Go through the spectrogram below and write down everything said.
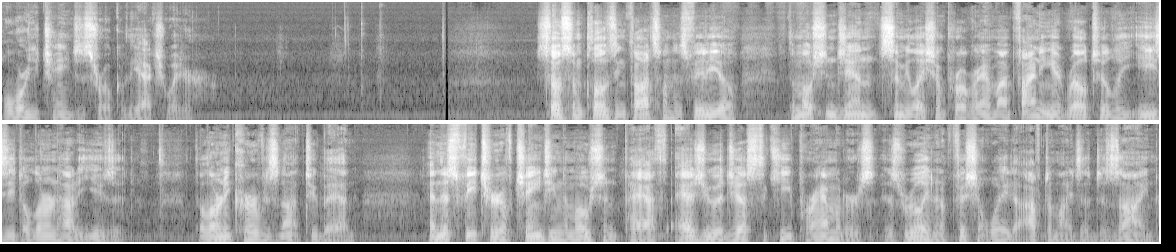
or you change the stroke of the actuator. So some closing thoughts on this video. The Motion Gen simulation program, I'm finding it relatively easy to learn how to use it. The learning curve is not too bad. And this feature of changing the motion path as you adjust the key parameters is really an efficient way to optimize the design.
